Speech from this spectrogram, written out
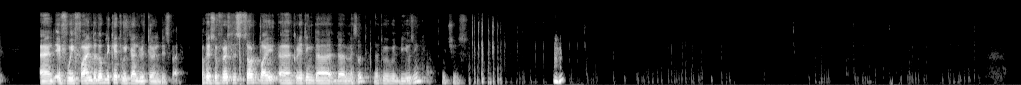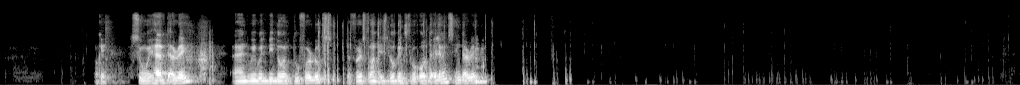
And if we find the duplicate, we can return this value. Okay, so first let's start by uh, creating the, the method that we will be using, which is mm -hmm. Okay, so we have the array and we will be doing two for loops. The first one is looping through all the elements in the array. Mm -hmm.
